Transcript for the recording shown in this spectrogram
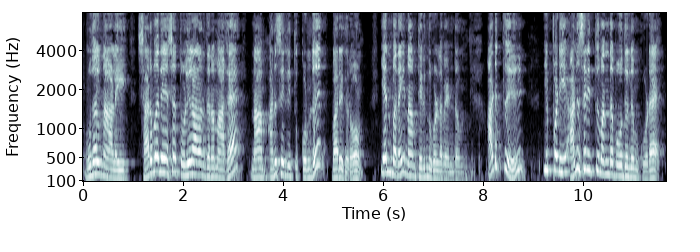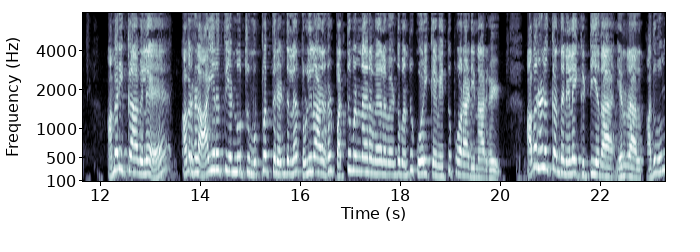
முதல் நாளை சர்வதேச தொழிலாளர் தினமாக நாம் அனுசரித்துக் கொண்டு வருகிறோம் என்பதை நாம் தெரிந்து கொள்ள வேண்டும். அடுத்து இப்படி அனுசரித்து வந்த போதிலும் கூட அமெரிக்காவிலே அவர்கள் ஆயிரத்தி எண்ணூற்று முப்பத்தி ரெண்டுல தொழிலாளர்கள் பத்து மணி நேரம் வேலை வேண்டும் என்று கோரிக்கை வைத்து போராடினார்கள். அவர்களுக்கு அந்த நிலை கிட்டியதா என்றால் அதுவும்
